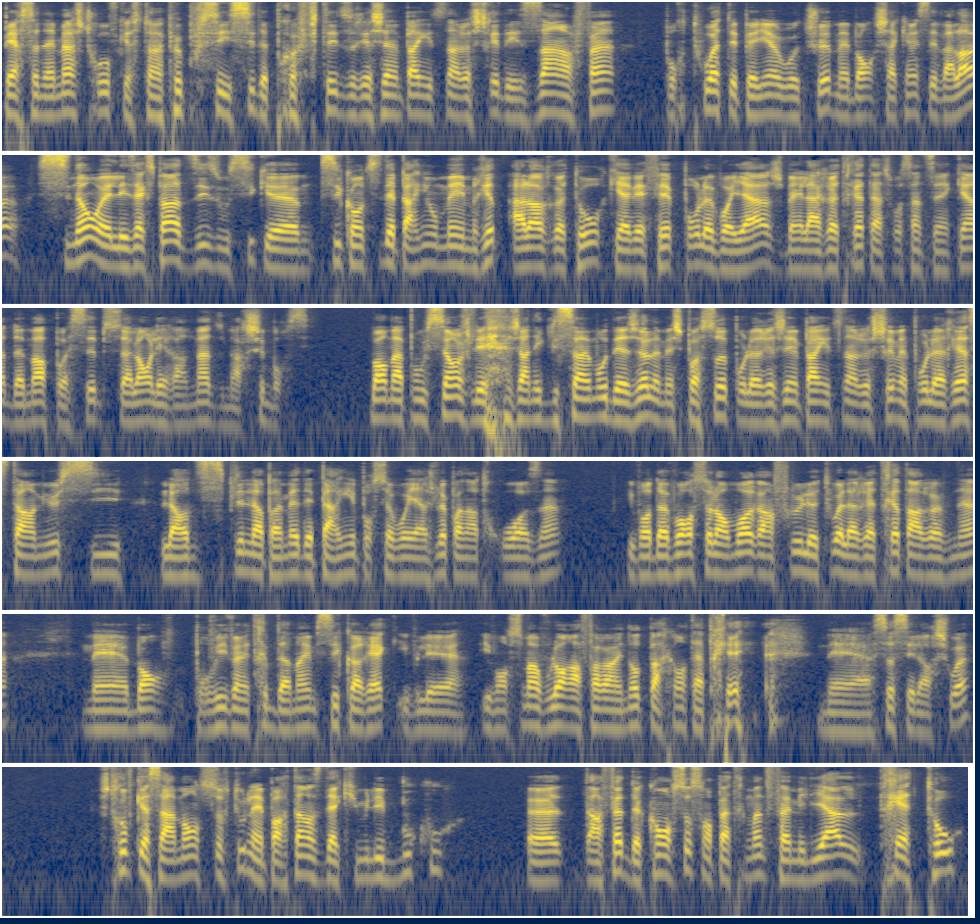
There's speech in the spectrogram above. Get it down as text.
Personnellement, je trouve que c'est un peu poussé ici de profiter du régime épargne enregistré des enfants pour toi te payer un road trip, mais bon, chacun ses valeurs. Sinon, euh, les experts disent aussi que euh, s'ils continuent d'épargner au même rythme à leur retour qu'ils avaient fait pour le voyage, ben la retraite à 65 ans demeure possible selon les rendements du marché boursier. Bon, ma position, j'en ai, glissé un mot déjà, là, mais je suis pas sûr pour le régime épargne études enregistré, mais pour le reste, tant mieux si leur discipline leur permet d'épargner pour ce voyage-là pendant trois ans. Ils vont devoir, selon moi, renflouer le tout à la retraite en revenant. Mais bon, pour vivre un trip de même, c'est correct. Ils, voulaient, ils vont sûrement vouloir en faire un autre par contre après. Mais euh, ça, c'est leur choix. Je trouve que ça montre surtout l'importance d'accumuler beaucoup, euh, en fait, de construire son patrimoine familial très tôt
